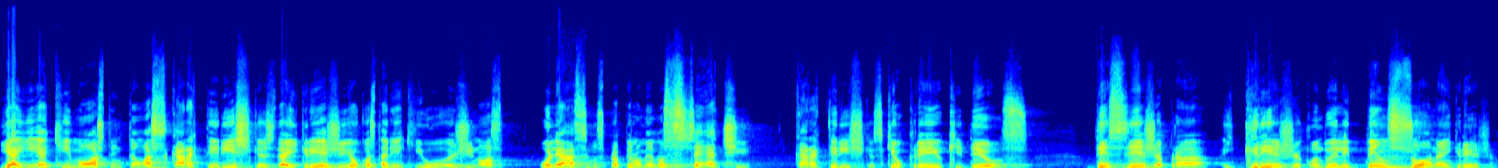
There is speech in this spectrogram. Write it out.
E aí aqui mostra então as características da igreja, e eu gostaria que hoje nós olhássemos para pelo menos sete características que eu creio que Deus deseja para a igreja quando ele pensou na igreja.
